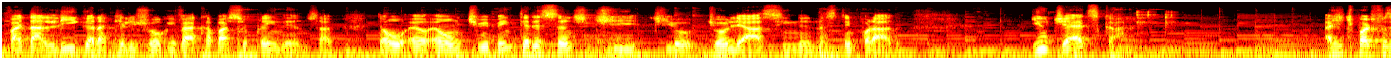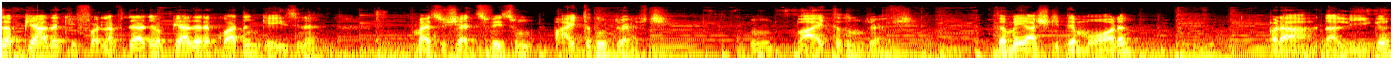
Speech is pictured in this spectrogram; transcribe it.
vai dar liga naquele jogo e vai acabar surpreendendo, sabe? Então é, é um time bem interessante de, de, de olhar, assim, nessa temporada. E o Jets, cara, a gente pode fazer a piada que for, na verdade a piada era com o Adam Gaze, né? Mas o Jets fez um baita de um draft, um baita de um draft. Também acho que demora pra dar liga,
